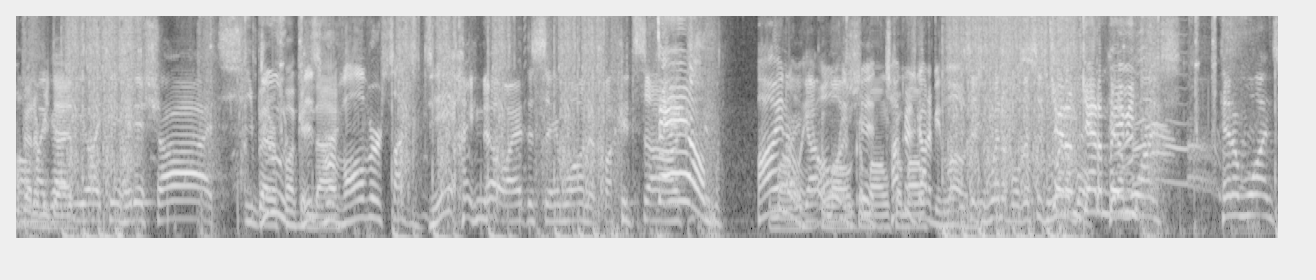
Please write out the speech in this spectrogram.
oh better be dead. Eli can't hit his shots. You better Dude, fucking this die. revolver sucks dick. I know. I had the same one. It fucking sucks. Damn! Finally. come Holy on, shit. come on, come Tucker's on. got to be low. This is winnable. This is Get winnable. him, get him, baby! Hit baby. once. Hit him once.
